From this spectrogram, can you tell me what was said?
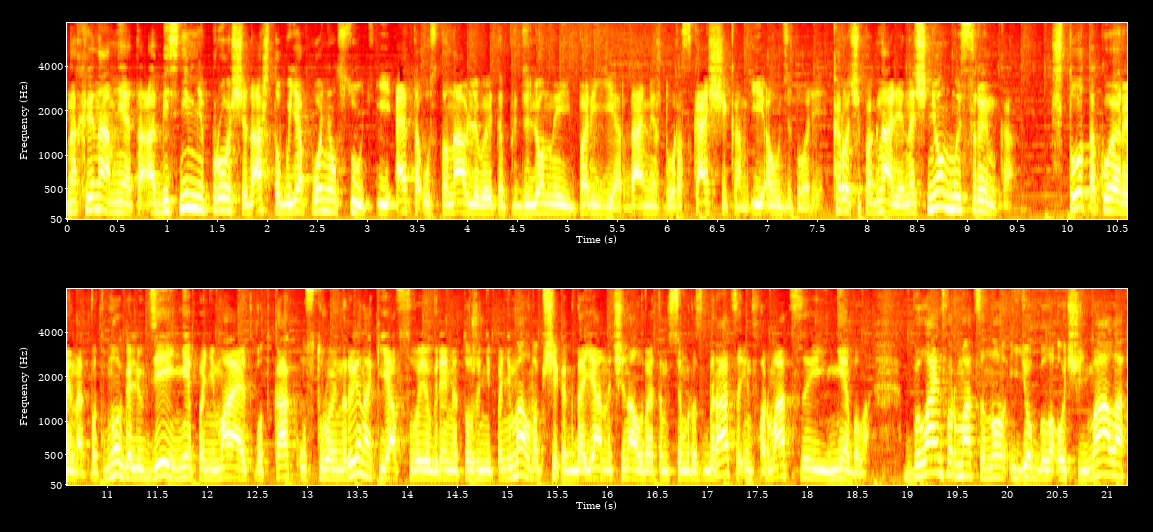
Нахрена мне это? Объясни мне проще, да, чтобы я понял суть. И это устанавливает определенный барьер, да, между рассказчиком и аудиторией. Короче, погнали. Начнем мы с рынка. Что такое рынок? Вот много людей не понимают, вот как устроен рынок. Я в свое время тоже не понимал. Вообще, когда я начинал в этом всем разбираться, информации не было. Была информация, но ее было очень мало.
